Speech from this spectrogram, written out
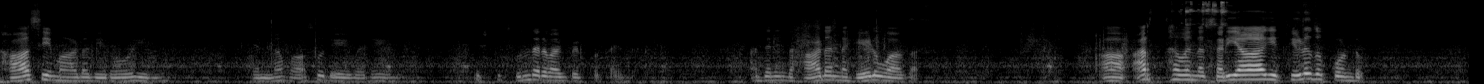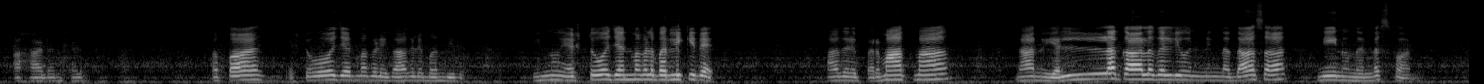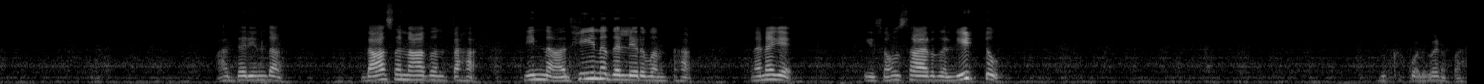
ಘಾಸಿ ಮಾಡದಿರೋ ಇನ್ನು ಎನ್ನ ವಾಸುದೇವನೇ. ಎಷ್ಟು ಸುಂದರವಾಗಿ ಬೇಡ್ಕೊತಾ ಇದ್ದಾರೆ. ಅದರಿಂದ ಹಾಡನ್ನು ಹೇಳುವಾಗ ಆ ಅರ್ಥವನ್ನು ಸರಿಯಾಗಿ ತಿಳಿದುಕೊಂಡು ಆ ಹಾಡನ್ನು ಹೇಳ ಅಪ್ಪ, ಎಷ್ಟೋ ಜನ್ಮಗಳಿಗಾಗಲೇ ಬಂದಿವೆ. ಇನ್ನೂ ಎಷ್ಟೋ ಜನ್ಮಗಳು ಬರಲಿಕ್ಕಿದೆ. ಆದರೆ ಪರಮಾತ್ಮ, ನಾನು ಎಲ್ಲ ಕಾಲದಲ್ಲಿಯೂ ನಿನ್ನ ದಾಸ, ನೀನು ನನ್ನ ಸ್ವಾಮಿ. ಆದ್ದರಿಂದ ದಾಸನಾದಂತಹ, ನಿನ್ನ ಅಧೀನದಲ್ಲಿರುವಂತಹ ನನಗೆ ಈ ಸಂಸಾರದಲ್ಲಿ ಇಟ್ಟು ದುಃಖ ಕೊಡಬೇಡಪ್ಪ.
